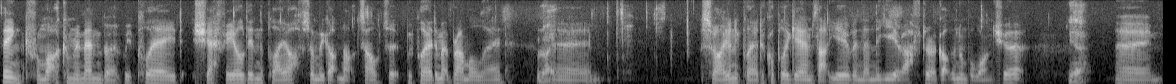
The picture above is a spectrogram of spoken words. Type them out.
think from what I can remember, we played Sheffield in the playoffs, and we got knocked out. At, we played them at Bramall Lane. Right. Um, so I only played a couple of games that year, and then the year after, I got the number one shirt. Yeah. Um,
